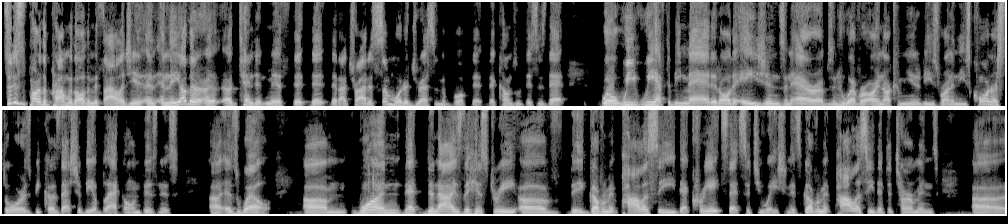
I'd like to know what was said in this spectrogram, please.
so this is part of the problem with all the mythology, and, and the other uh, attendant myth that, that that I try to somewhat address in the book that that comes with this is that, well, we we have to be mad at all the Asians and Arabs and whoever are in our communities running these corner stores because that should be a black-owned business uh, as well. Um, one that denies the history of the government policy that creates that situation. It's government policy that determines uh,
